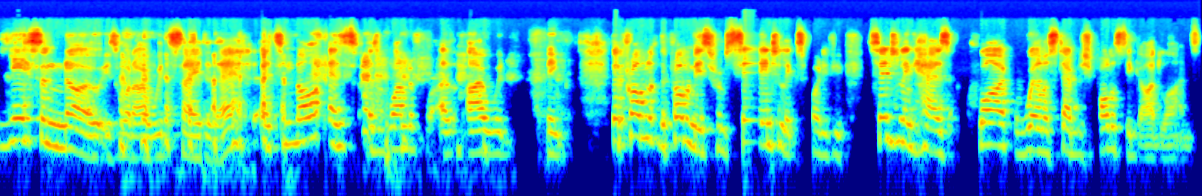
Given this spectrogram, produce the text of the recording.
yes and no is what I would say to that. It's not as as wonderful as I would think. The problem the problem is from Centrelink's point of view. Centrelink has quite well established policy guidelines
